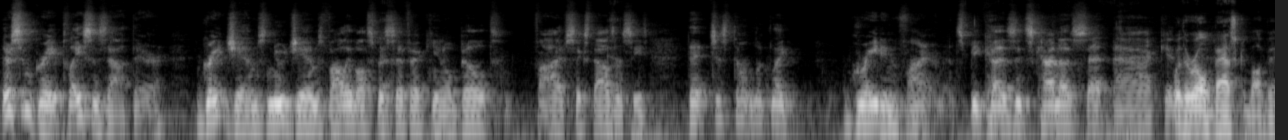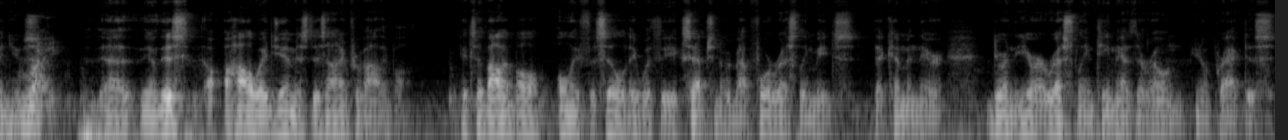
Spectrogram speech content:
There's some great places out there, great gyms, new gyms, volleyball specific. You know, built five, six thousand seats that just don't look like great environments because it's kind of set back and Well, they're old basketball venues. right. uh, you know, this a Holloway gym is designed for volleyball. It's a volleyball only facility, with the exception of about four wrestling meets that come in there during the year. Our wrestling team has their own, you know, practice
